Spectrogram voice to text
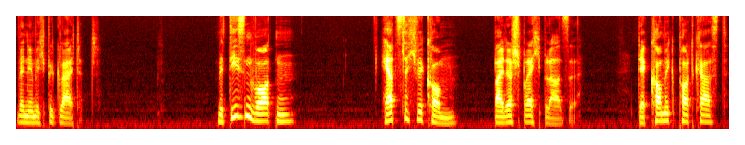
wenn ihr mich begleitet. Mit diesen Worten herzlich willkommen bei der Sprechblase, der Comic-Podcast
